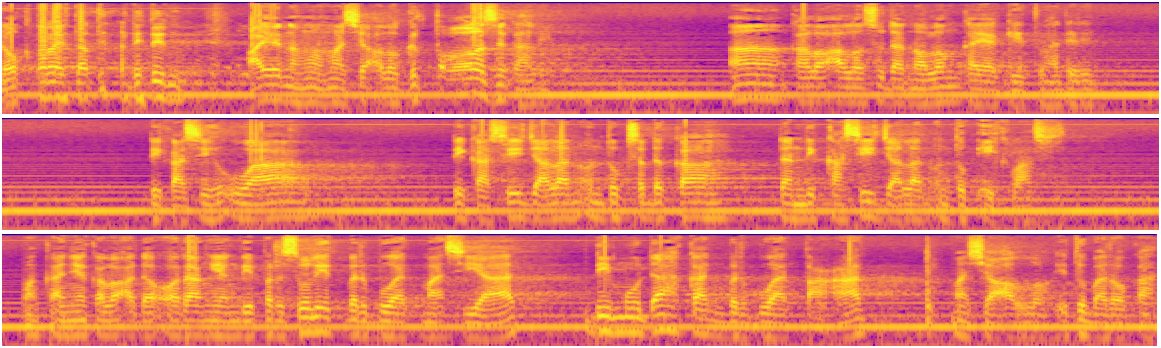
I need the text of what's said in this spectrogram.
Dokter ya tadi hadirin. Ayo nama Masya Allah getol sekali. Ah, kalau Allah sudah nolong kayak gitu hadirin dikasih uang dikasih jalan untuk sedekah dan dikasih jalan untuk ikhlas. Makanya kalau ada orang yang dipersulit berbuat maksiat dimudahkan berbuat taat Masya Allah itu barokah.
